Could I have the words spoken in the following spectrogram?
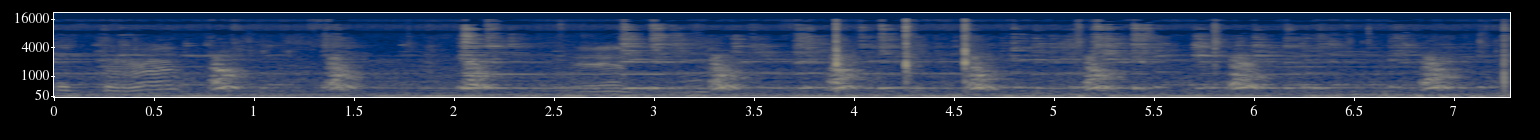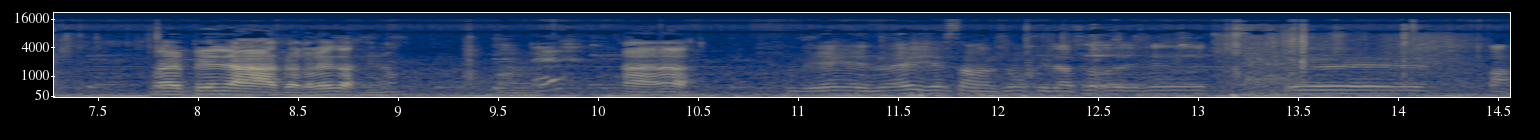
contornar. No le piden la recoleta, si no. ¿Eh? Nada, nada. Bien, eh, ya estamos, hemos girado. Eh, eh, pa.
